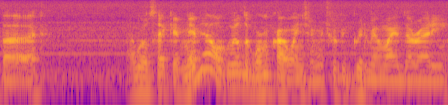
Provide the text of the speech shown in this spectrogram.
but I will take it. Maybe I'll build the Wurmcoil Engine, which would be good if I might already.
